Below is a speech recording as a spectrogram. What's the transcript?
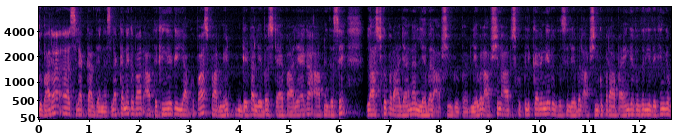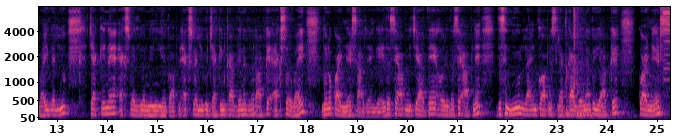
دوبارہ سلیکٹ کر دینا ہے۔ سلیکٹ کرنے کے بعد آپ دیکھیں گے کہ یہ آپ کے پاس فارمیٹ ڈیٹا لیبل اسٹیپ آ جائے گا۔ آپ نے جیسے لاسٹ کے اوپر آ جائے نا لیبل آپشن کے اوپر۔ لیبل آپشن آپ اس کو کلک کریں گے تو جیسے لیبل آپشن کے اوپر آپ آئیں گے تو ادھر یہ دیکھیں گے وائی ویلیو چیک ان ہے ایکس ویلیو نہیں ہے۔ تو آپ نے ایکس ویلیو کو چیک ان کر دینا تو ادھر آپ کے ایکس اور وائی دونوں کوآڈینیٹس آ جائیں گے۔ ادھر سے آپ نیچے آتے ہیں اور ادھر سے آپ نے جیسے نیو لائن کو آپ نے سلیکٹ کر دینا ہے تو یہ آپ کے کوآڈینیٹس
